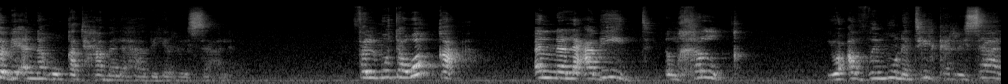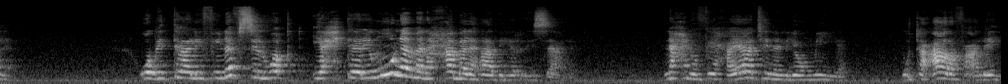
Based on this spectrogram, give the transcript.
بأنه قد حمل هذه الرسالة. فالمتوقع أن العبيد الخلق يعظمون تلك الرسالة. وبالتالي في نفس الوقت يحترمون من حمل هذه الرسالة. نحن في حياتنا اليومية متعارف عليه.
